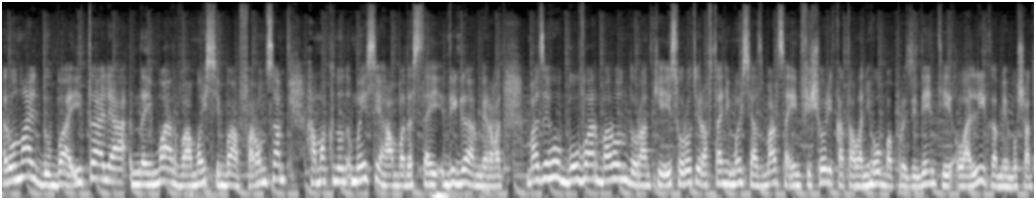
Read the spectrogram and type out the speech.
Роналду ба италия неймар ва месси ба фаронса. Ҳамакнун акнун месси ҳам ба дастаи дигар меравад. Баъзеҳо бовар бар он доранд ки изҳороти рафтани месси аз барса ин фишори каталаниҳо ба президенти лалига мебошад.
